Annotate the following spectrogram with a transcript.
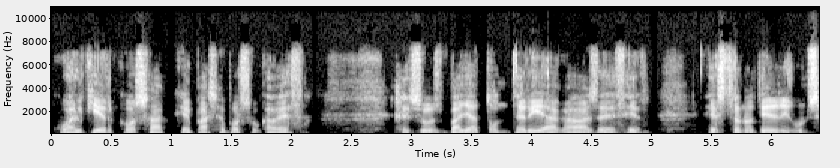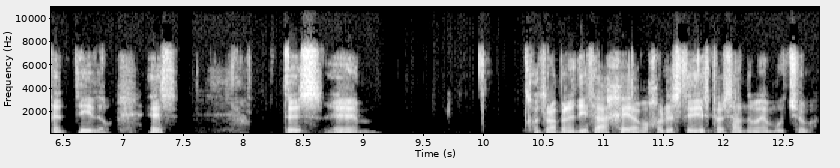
cualquier cosa que pase por su cabeza. Jesús, vaya tontería acabas de decir. Esto no tiene ningún sentido. Es entonces em, otro aprendizaje, a lo mejor estoy dispersándome mucho.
